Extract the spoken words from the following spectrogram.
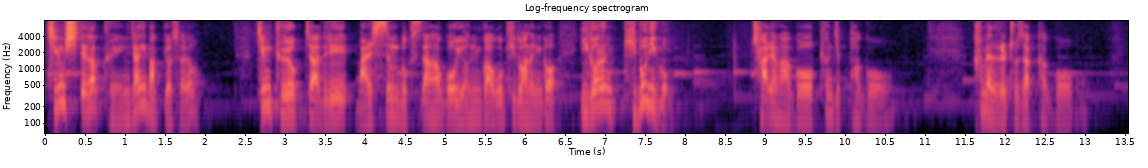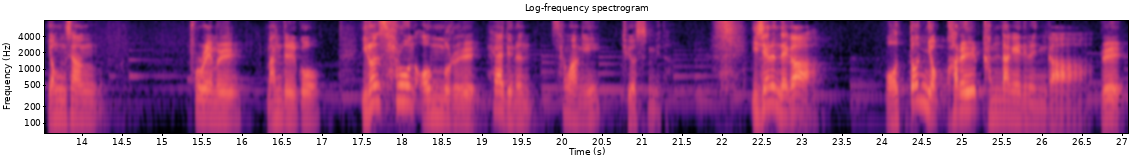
지금 시대가 굉장히 바뀌어서요. 지금 교육자들이 말씀 묵상하고 연구하고 기도하는 거 이거는 기본이고 촬영하고 편집하고 카메라를 조작하고 영상 프로그램을 만들고 이런 새로운 업무를 해야 되는 상황이 되었습니다. 이제는 내가 어떤 역할을 감당해야 되는가를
